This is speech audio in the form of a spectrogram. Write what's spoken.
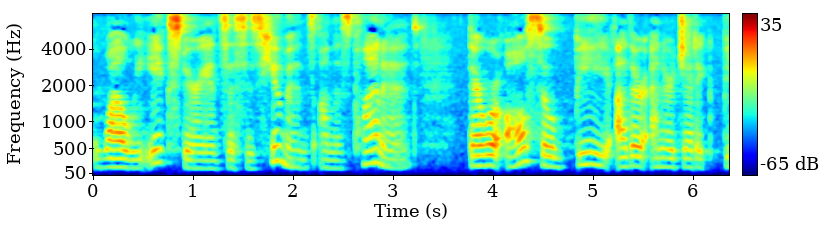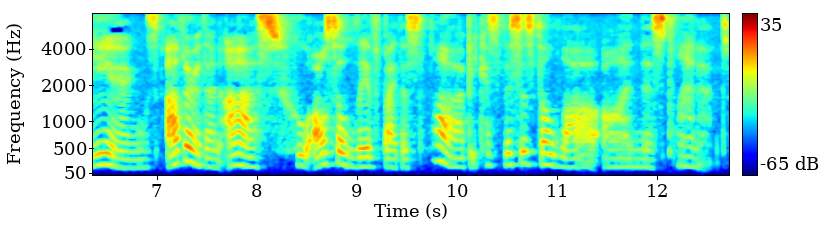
while we experience this as humans on this planet, there will also be other energetic beings other than us who also live by this law because this is the law on this planet.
